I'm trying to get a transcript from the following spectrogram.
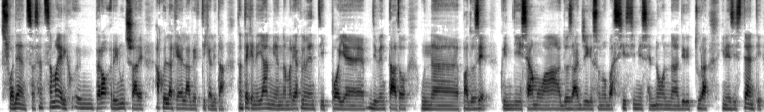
suadenza, senza mai ehm, però rinunciare a quella che è la verticalità. Tant'è che negli anni Anna Maria Clementi poi è diventato un uh, padosè, quindi siamo a dosaggi che sono bassissimi se non addirittura inesistenti.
